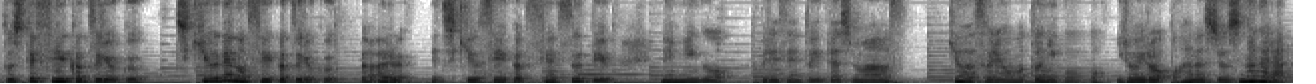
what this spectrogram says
そして生活力地球での生活力がある。地球生活センスっていうネーミングをプレゼントいたします。今日はそれをもとにこういろいろお話をしながら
